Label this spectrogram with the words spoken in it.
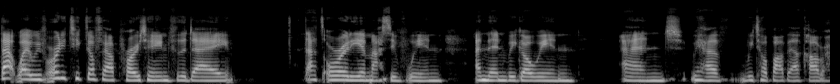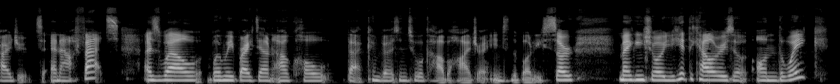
that way we've already ticked off our protein for the day. That's already a massive win. And then we go in and we have we top up our carbohydrates and our fats as well when we break down alcohol that converts into a carbohydrate into the body so making sure you hit the calories on the week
